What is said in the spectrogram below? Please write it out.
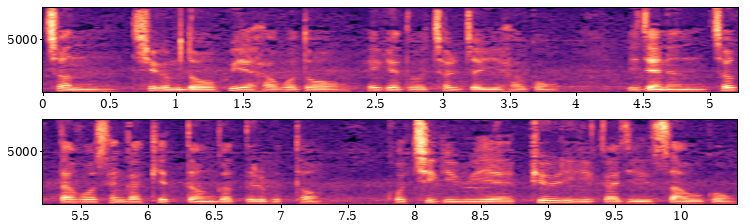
전 지금도 후회하고도 회개도 철저히 하고 이제는 적다고 생각했던 것들부터 고치기 위해 피 흘리기까지 싸우고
